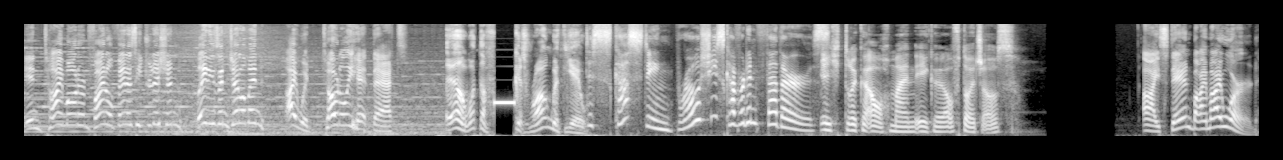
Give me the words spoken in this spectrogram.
In time-honored Final Fantasy tradition, ladies and gentlemen, I would totally hit that. Ew, what the f is wrong with you? Disgusting, bro. She's covered in feathers. Ich drücke auch meinen Ekel auf Deutsch aus. I stand by my word.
